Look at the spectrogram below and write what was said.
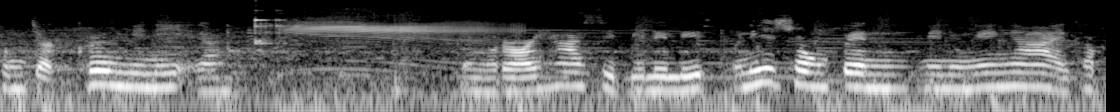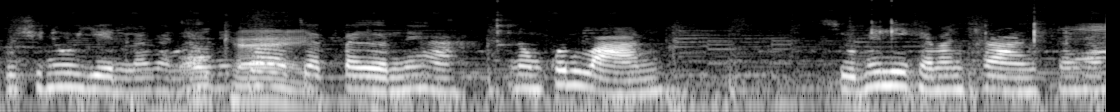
ชงจากเครื่องมินินะ150มิลลิลิตร วันนี้จะชงเป็นเมนูง่ายๆ คาปูชิโน่เย็นแล้วกันนะโอวันเคนี้ก็จะเติมเนี่ยค่ะ นมข้นหวาน สูตรไม่มีไขมันทรานส์นะคะ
